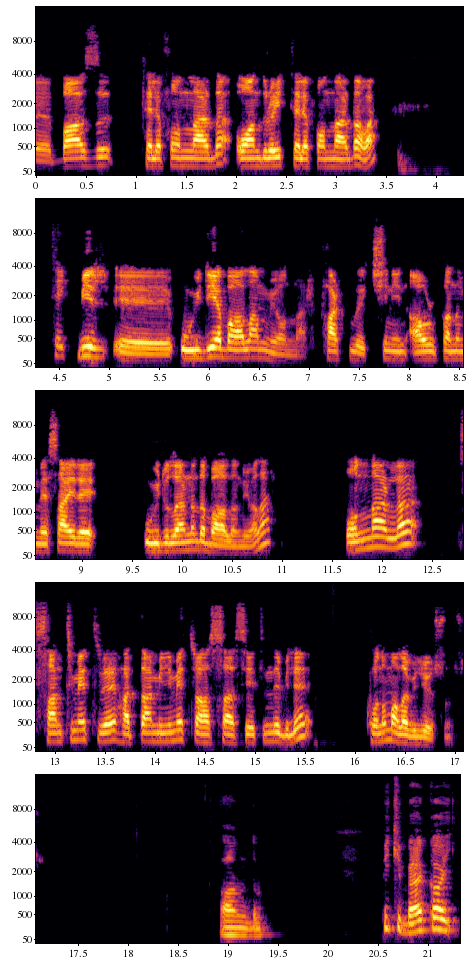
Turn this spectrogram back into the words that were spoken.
e, bazı telefonlarda o Android telefonlarda var tek bir e, uyduya bağlanmıyor onlar farklı Çin'in Avrupa'nın vesaire uydularına da bağlanıyorlar onlarla santimetre hatta milimetre hassasiyetinde bile konum alabiliyorsunuz. Anladım. Peki Berkay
